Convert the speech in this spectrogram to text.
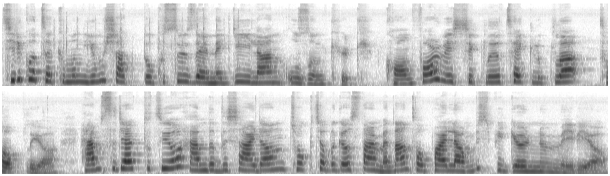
Triko takımın yumuşak dokusu üzerine giyilen uzun kürk. Konfor ve şıklığı tek lookla topluyor. Hem sıcak tutuyor hem de dışarıdan çok çaba göstermeden toparlanmış bir görünüm veriyor.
